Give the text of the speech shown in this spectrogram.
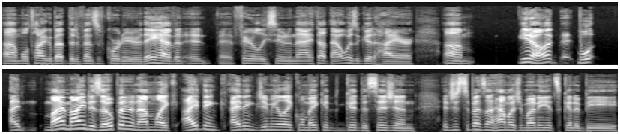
um, we'll talk about the defensive coordinator they have in, uh, fairly soon, and that I thought that was a good hire. Um, you know, well, I my mind is open, and I'm like, I think I think Jimmy Lake will make a good decision. It just depends on how much money it's going to be,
